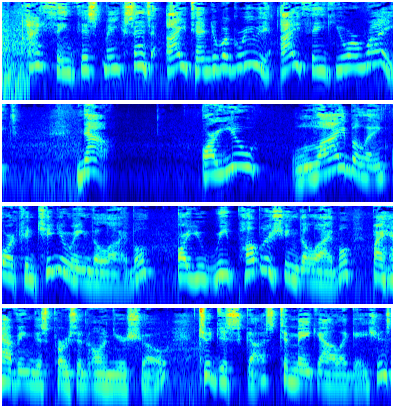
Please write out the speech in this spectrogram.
I think this makes sense. I tend to agree with you. I think you are right. Now, are you libeling or continuing the libel Are you republishing the libel by having this person on your show to discuss, to make allegations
